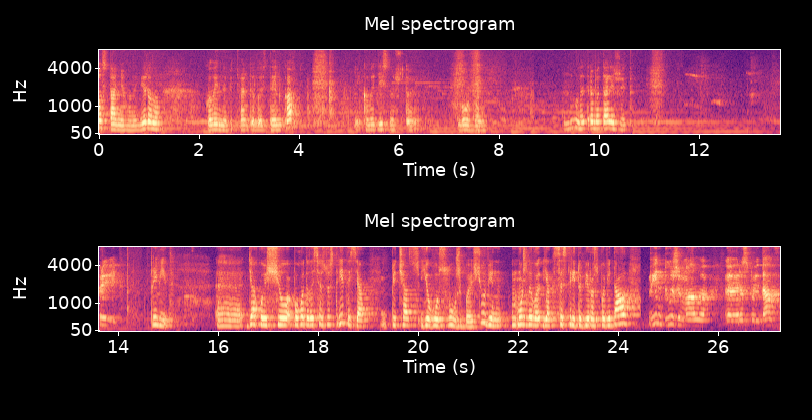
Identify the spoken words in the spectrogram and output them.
До, останнього не вірила, коли не підтвердилось ДНК, і коли дійсно що був він. Ну, але треба далі жити. Привіт. Привіт. Е, Дякую, що погодилися зустрітися під час його служби. Що він, можливо, як сестрі тобі розповідав? Він дуже мало е, розповідав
